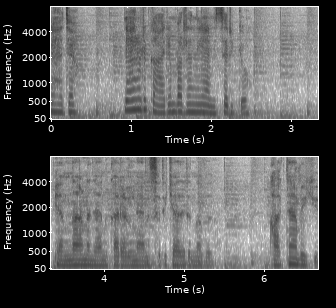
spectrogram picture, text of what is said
രാജ ഞാനൊരു കാര്യം പറഞ്ഞ നീ അനുസരിക്കോ? എന്നാണ് ഞാൻ കരളിനെ അനുസരിക്കാതിരുന്നത്? ആജ്ഞാപിക്കൂ.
